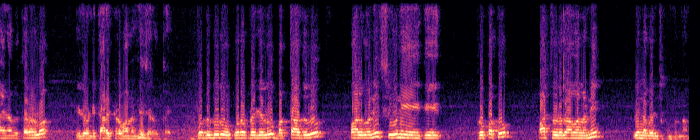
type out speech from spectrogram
ఆయన వితరణలో ఇటువంటి కార్యక్రమాలన్నీ జరుగుతాయి. పొద్దుటూరు పూర్వ ప్రజలు భక్తాదులు పాల్గొని శివునికి కృపకు పాత్రుడు కావాలని విన్నపించుకుంటున్నాం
